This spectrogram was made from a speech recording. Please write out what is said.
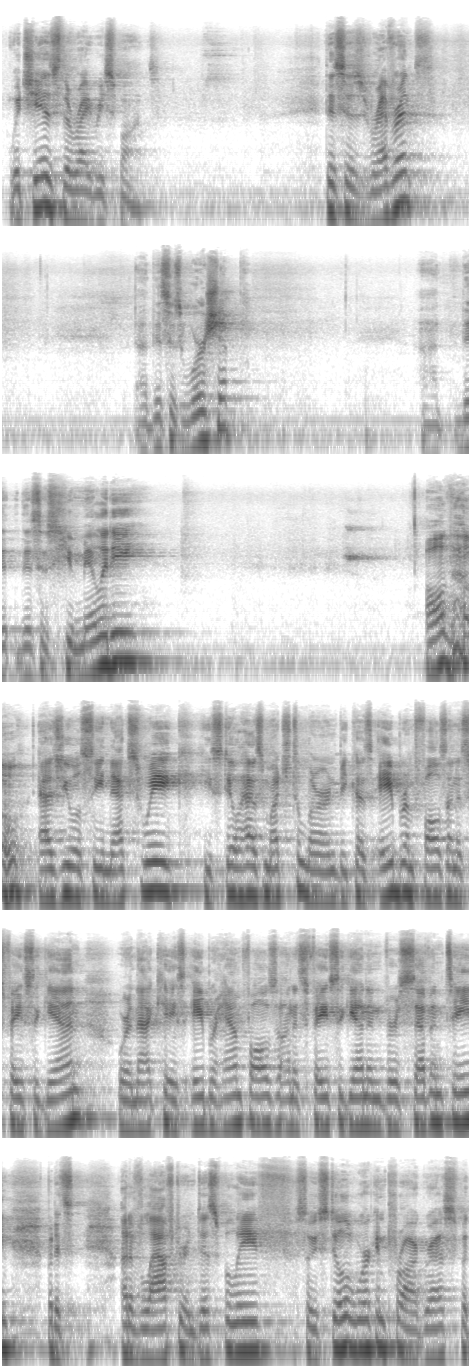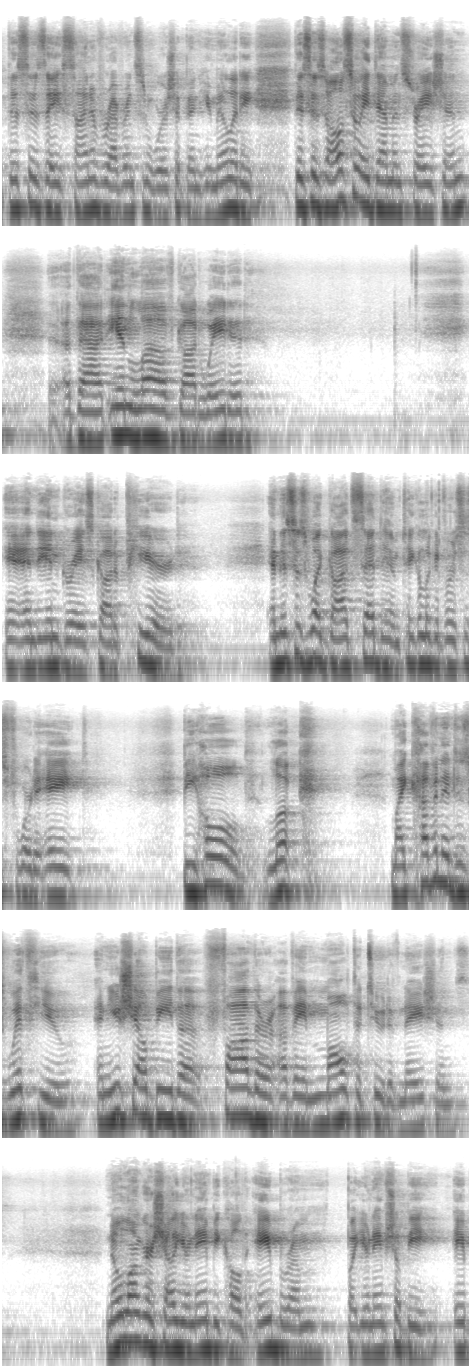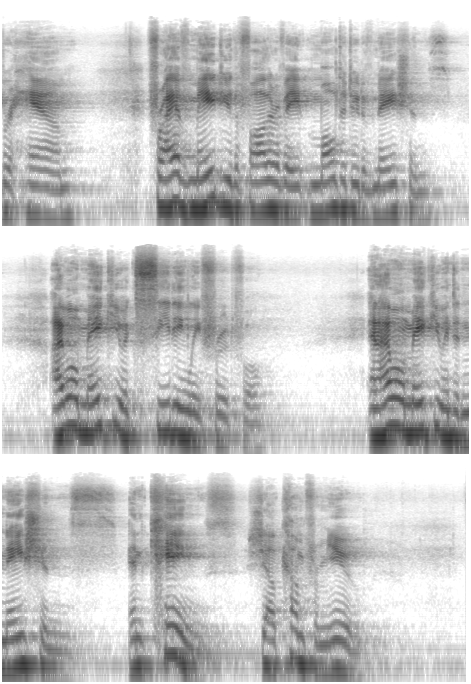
which is the right response. This is reverence, uh, this is worship, uh, th- this is humility. Although, as you will see next week, he still has much to learn because Abram falls on his face again, or in that case, Abraham falls on his face again in verse 17, but it's out of laughter and disbelief. So he's still a work in progress, but this is a sign of reverence and worship and humility. This is also a demonstration uh, that in love, God waited, and in grace, God appeared. And this is what God said to him. Take a look at verses 4 to 8. Behold, look, my covenant is with you, and you shall be the father of a multitude of nations. No longer shall your name be called Abram, but your name shall be Abraham. For I have made you the father of a multitude of nations. I will make you exceedingly fruitful, and I will make you into nations, and kings shall come from you.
